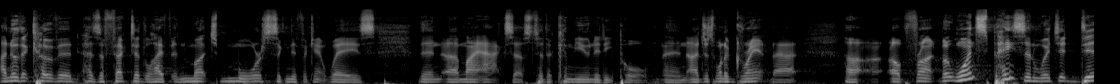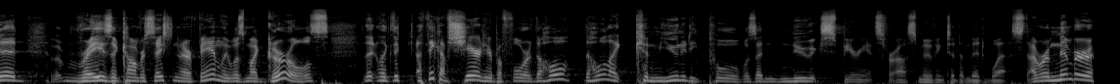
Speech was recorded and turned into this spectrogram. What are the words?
I know that COVID has affected life in much more significant ways than uh, my access to the community pool. And I just want to grant that uh, up front. But one space in which it did raise a conversation in our family was my girls. Like the, I think I've shared here before, the whole the whole like community pool was a new experience for us moving to the Midwest. I remember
